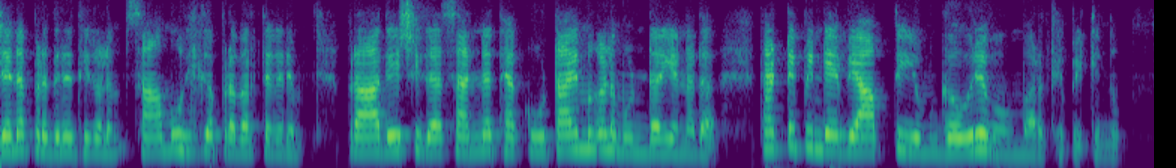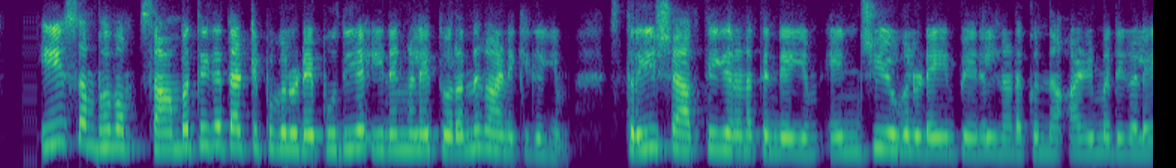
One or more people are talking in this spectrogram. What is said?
ജനപ്രതിനിധികളും സാമൂഹിക പ്രവർത്തകരും പ്രാദേശിക സന്നദ്ധ കൂട്ടായ്മകളും ഉണ്ട് എന്നത് തട്ടിപ്പിന്റെ വ്യാപ്തിയും ഗൗരവവും വർദ്ധിപ്പിക്കുന്നു. ഈ സംഭവം സാമ്പത്തിക തട്ടിപ്പുകളുടെ പുതിയ ഇനങ്ങളെ തുറന്നു കാണിക്കുകയും സ്ത്രീ ശാക്തീകരണത്തിന്റെയും എൻ ജി ഒകളുടെയും പേരിൽ നടക്കുന്ന അഴിമതികളെ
